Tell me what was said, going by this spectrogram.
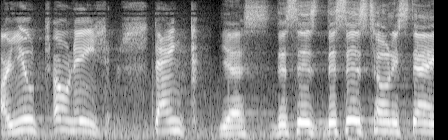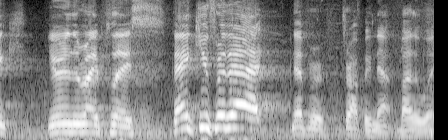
Are you Tony Stank? Yes, this is this is Tony Stank. You're in the right place. Thank you for that. Never dropping that, by the way.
